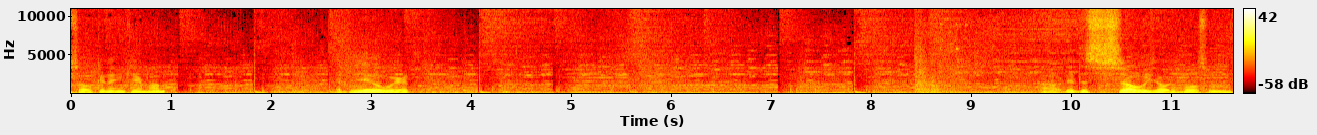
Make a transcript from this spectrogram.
Drops ook in één keer, man. Echt heel weird. Oh, dit is sowieso de boss room.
